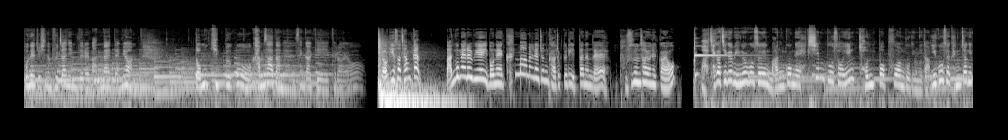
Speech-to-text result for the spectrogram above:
보내 주시는 불자님들을 만날 때면 너무 기쁘고 감사하다는 생각이 들어요. 여기서 잠깐! 만공회를 위해 이번에 큰 마음을 내준 가족들이 있다는데 무슨 사연일까요? 와, 제가 지금 있는 곳은 만공의 핵심 부서인 전법 후원국입니다. 이곳에 굉장히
